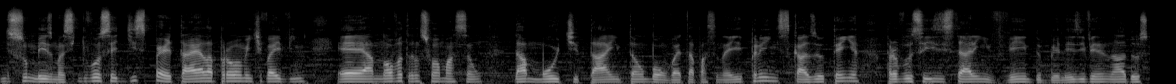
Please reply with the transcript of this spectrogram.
Isso mesmo, assim que você despertar ela, provavelmente vai vir é, a nova transformação da Mochi, tá? Então, bom, vai estar tá passando aí prints, caso eu tenha, para vocês estarem vendo, beleza? Envenenados.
